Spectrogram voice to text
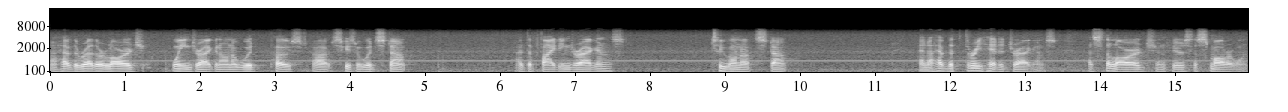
I have the rather large wing dragon on a wood post, uh, excuse me, wood stump. I have the fighting dragons, two on a stump. And I have the three-headed dragons. That's the large, and here's the smaller one.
